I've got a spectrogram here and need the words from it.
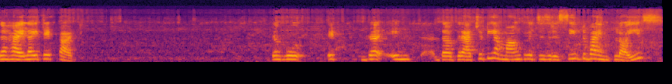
The highlighted part. The whole it the in the gratuity amount which is received by employees,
